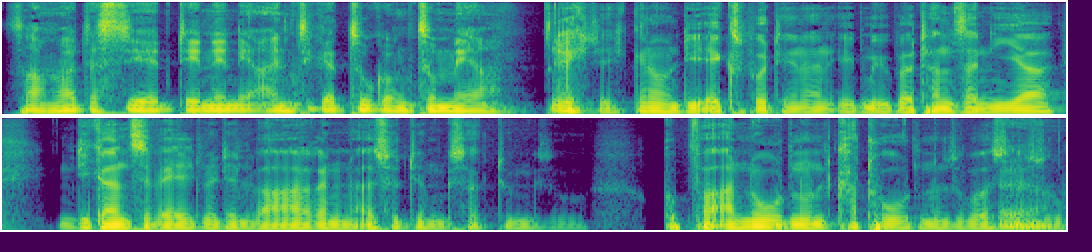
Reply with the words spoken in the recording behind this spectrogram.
sagen wir, dass die, denen ihr einziger Zugang zum Meer. Richtig, genau. Und die exportieren dann eben über Tansania in die ganze Welt mit den Waren. Also die haben gesagt, so Kupferanoden und Kathoden und sowas, ja. also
